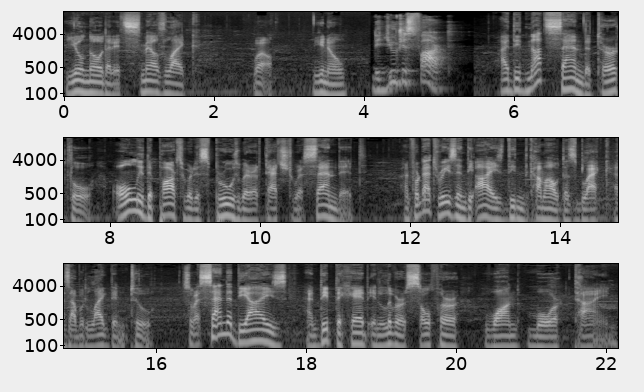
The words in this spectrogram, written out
you'll know that it smells like, well, you know. Did you just fart? I did not sand the turtle, only the parts where the sprues were attached were sanded. And for that reason the eyes didn't come out as black as I would like them to. So I sanded the eyes and dipped the head in liver sulfur one more time.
